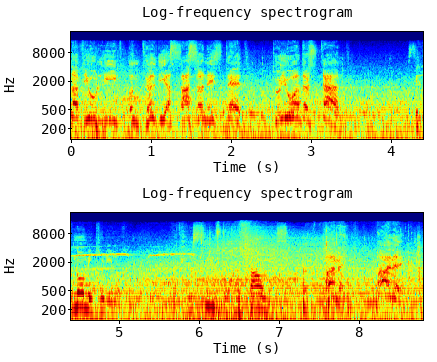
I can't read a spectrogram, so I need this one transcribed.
None of you leave until the assassin is dead! Do you understand? Ignore me, Kirilo, but he seems to have found us. Panic! Panic!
